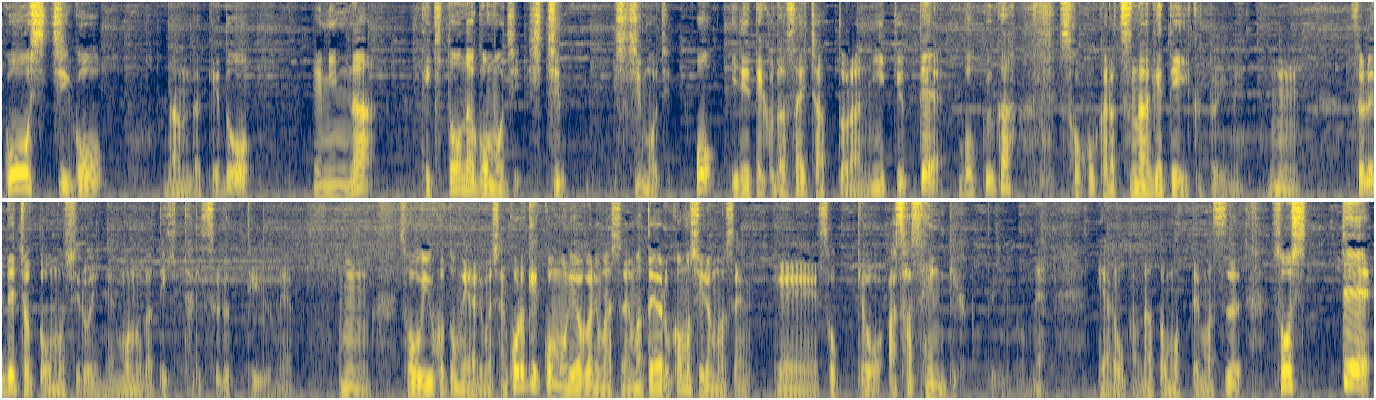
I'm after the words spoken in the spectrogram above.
五七五なんだけど、えー、みんな適当な5文字、七、七文字を入れてください、チャット欄にって言って、僕がそこから繋げていくというね。うん。それでちょっと面白いね、ものができたりするっていうね。うん。そういうこともやりました。これ結構盛り上がりましたね。またやるかもしれません。えー、即興朝川柳というのをね、やろうかなと思ってます。そして、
